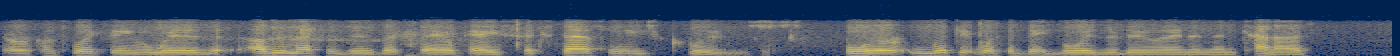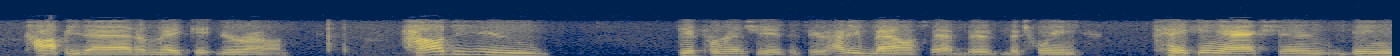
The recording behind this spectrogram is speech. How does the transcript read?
or conflicting with other messages that say, okay, success leaves clues, or look at what the big boys are doing, and then kind of copy that or make it your own. How do you differentiate the two? How do you balance that between taking action, being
